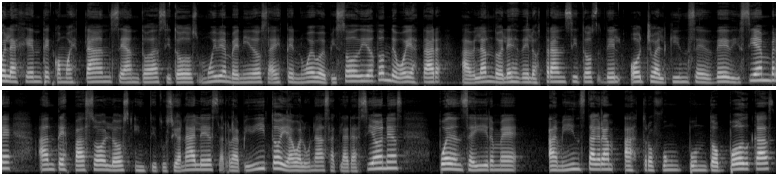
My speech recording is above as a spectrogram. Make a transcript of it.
Hola gente, ¿cómo están? Sean todas y todos muy bienvenidos a este nuevo episodio donde voy a estar hablándoles de los tránsitos del 8 al 15 de diciembre. Antes paso los institucionales rapidito y hago algunas aclaraciones. Pueden seguirme a mi Instagram astrofun.podcast.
